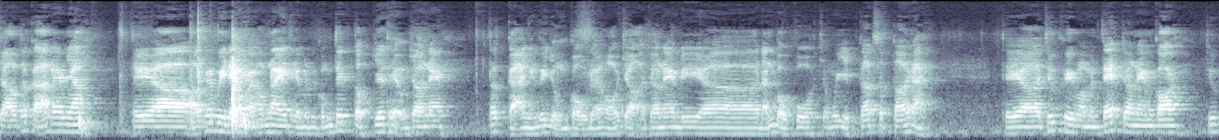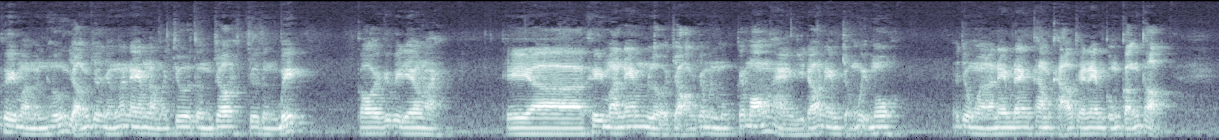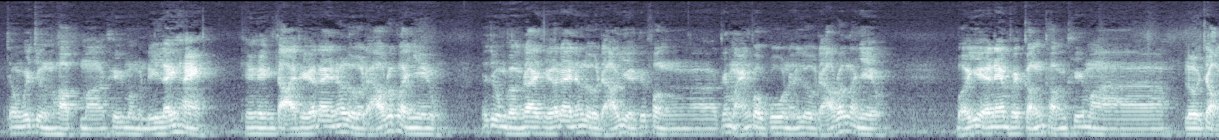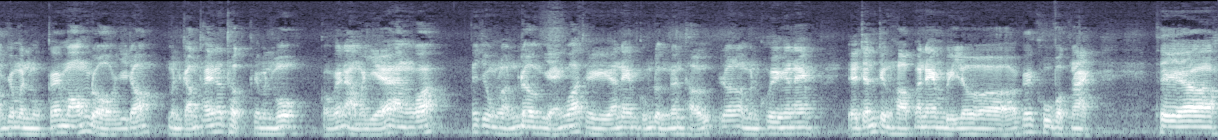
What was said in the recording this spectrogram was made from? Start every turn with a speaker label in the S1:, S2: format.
S1: chào tất cả anh em nha. Thì à, ở cái video ngày hôm nay thì mình cũng tiếp tục giới thiệu cho anh em tất cả những cái dụng cụ để hỗ trợ cho anh em đi à, đánh bầu cua trong cái dịp Tết sắp tới này. Thì à, trước khi mà mình test cho anh em coi, trước khi mà mình hướng dẫn cho những anh em nào mà chưa từng chơi, chưa từng biết coi cái video này, thì khi mà anh em lựa chọn cho mình một cái món hàng gì đó anh em chuẩn bị mua, nói chung là anh em đang tham khảo thì anh em cũng cẩn thận. Trong cái trường hợp mà khi mà mình đi lấy hàng, thì hiện tại thì ở đây nó lừa đảo rất là nhiều nói chung gần đây thì ở đây nó lừa đảo về cái phần à, cái mảng bầu cua này, lừa đảo rất là nhiều. Bởi vì anh em phải cẩn thận khi mà lựa chọn cho mình một cái món đồ gì đó, mình cảm thấy nó thực thì mình mua. Còn cái nào mà dễ ăn quá, nói chung là nó đơn giản quá thì anh em cũng đừng nên thử. Đó là mình khuyên anh em, để tránh trường hợp anh em bị lừa ở cái khu vực này. Thì à,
